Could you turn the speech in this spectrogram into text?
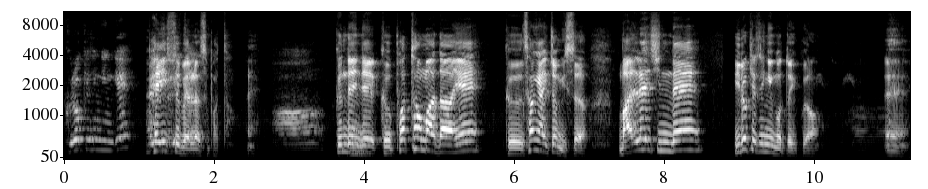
그렇게 생긴 게 페이스 밸런스 퍼터. 네. 아, 근데 이제 그 퍼터마다의 그 성향이 좀 있어요. 말렛인데 이렇게 생긴 것도 있고요. 아, 예.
